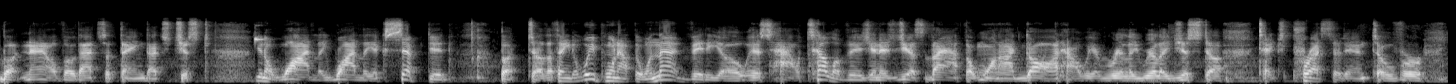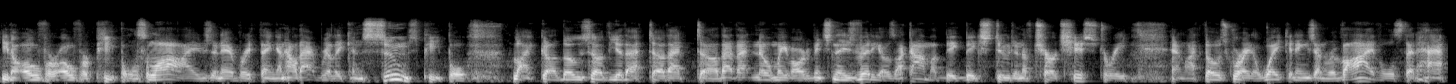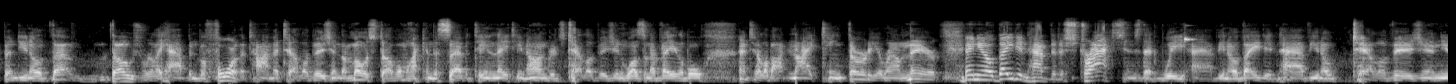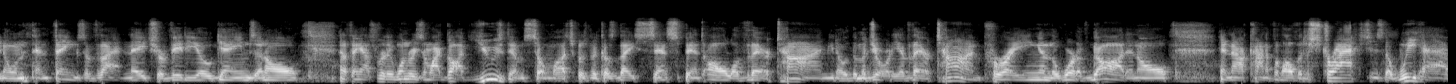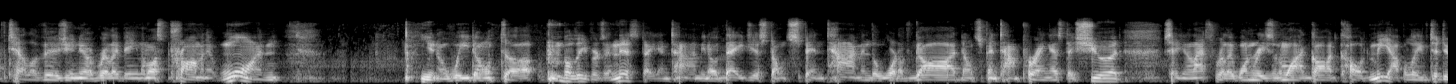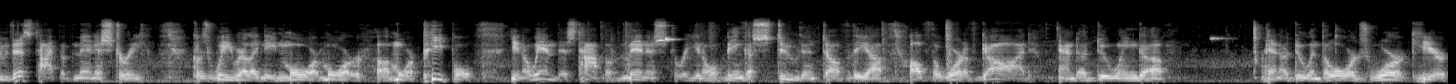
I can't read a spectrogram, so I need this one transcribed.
but now, though, that's a thing that's just, you know, widely, widely accepted. But uh, the thing that we point out, though, in that video is how television is just that, the one-eyed God, how it really, really just uh, takes precedent over, you know, over over people's lives and everything, and how that really consumes people. Like uh, those of you that uh, that uh, that that know me, I've already mentioned these videos. Like I'm a big, big student of church history, and like those great awakenings and revivals that happened, you know, that those really happened before the time of television. The most of them, like in the 17 and 1800s, television wasn't available until about 1930, around there. And you know, they didn't have the distractions that we have. You know, they didn't have you know television, you know, and, and things of that nature, video games and all. And I think that's really one reason why God used them so much was because they spent all of their time, you know, the majority of their time praying in the Word of God and all. And now, kind of with all the distractions that we have, television, you know, really being the most prominent one you know, we don't, uh, believers in this day and time, you know, they just don't spend time in the Word of God, don't spend time praying as they should. So, you know, that's really one reason why God called me, I believe, to do this type of ministry, because we really need more, more, uh, more people, you know, in this type of ministry, you know, being a student of the, uh, of the Word of God and uh, doing, uh, and uh, doing the Lord's work here.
